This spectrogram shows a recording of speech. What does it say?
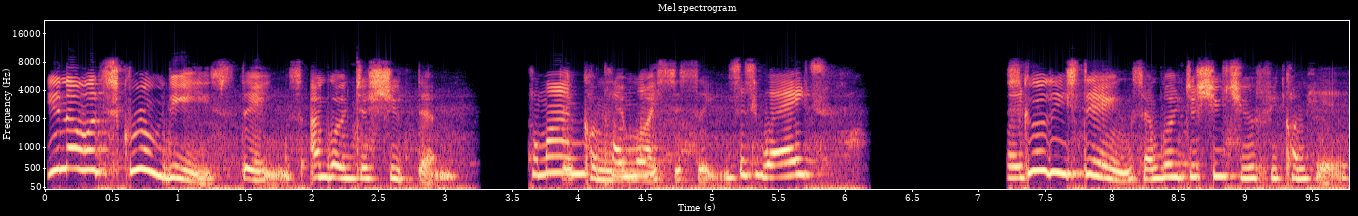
You know what? Screw these things. I'm going to shoot them. Come on, come near come my with- sissy. Just wait. Screw these things. I'm going to shoot you if you come here.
